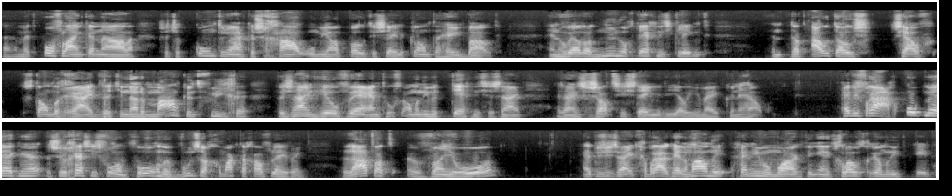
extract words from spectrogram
uh, met offline kanalen, zodat je continu eigenlijk een schaal om jouw potentiële klanten heen bouwt. En hoewel dat nu nog technisch klinkt, dat auto's zelfstandig rijden, dat je naar de maan kunt vliegen, we zijn heel ver en het hoeft allemaal niet meer technisch te zijn. Er zijn zat systemen die jou hiermee kunnen helpen. Heb je vragen, opmerkingen, suggesties voor een volgende woensdag gemakdag aflevering? Laat dat van je horen heb je zoiets van, ik gebruik helemaal geen e-mail marketing en ik geloof er helemaal niet in.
